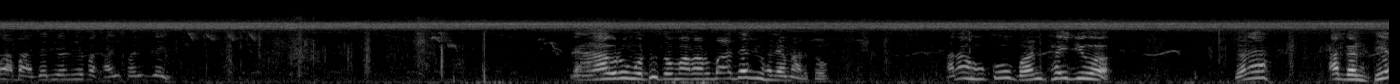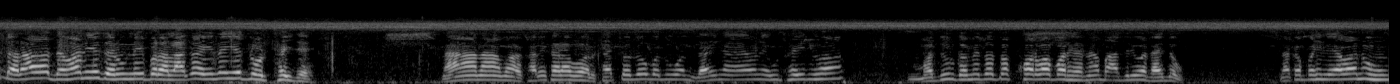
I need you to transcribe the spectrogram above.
આ બાજરીઓની પથારી ફરી ગઈ. એટલે મોટું તો મારું બાજર્યું હલે મારતો. અને હુકું બંધ થઈ ગયું હ. જો ને આ ગંઠીએ દરા જવાની જરૂર નહીં પડે લાગે એને એ જ લોટ થઈ જાય. ના ના ખરેખર આ વરસાદ તો જો બધું અંધારીને આવ્યો ને એવું થઈ રહ્યું હ. મજૂર ગમે તો તો ખોરવા પડે ના બાજરી વઢાઈ દઉં. નકર પછી લેવાનું હું.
